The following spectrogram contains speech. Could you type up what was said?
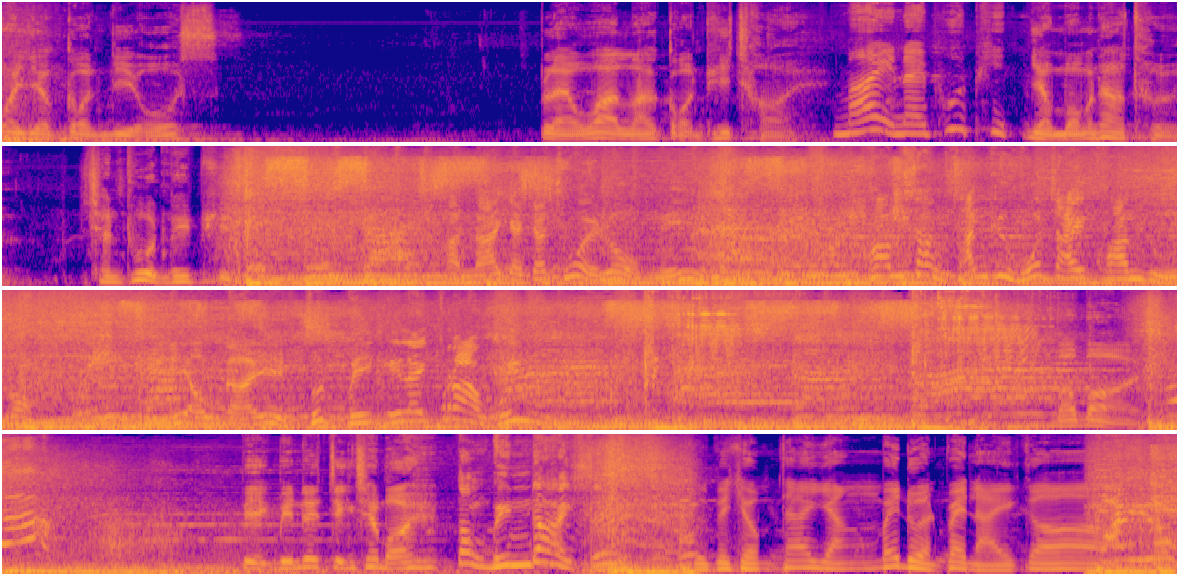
วายากรดิโอส แปลว่าลาก่อนพี่ชาย ไม่นายพูดผิด อย่ามองหน้าเธอ ฉันพูดไม่ผิด ถ้านายอยากจะช่วยโลกนี้ ความสร้างสรรค์คือหัวใจความอยู่รอด นี่เอาไง สุดปีกอะไรกล้าวิ่ง บ๊ายบายปีกบินได้จริงใช่ไหม ต้องบินได้สิ คุณผู้ชมถ้ายังไม่ด่วนไปไหนก็ไปลูก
